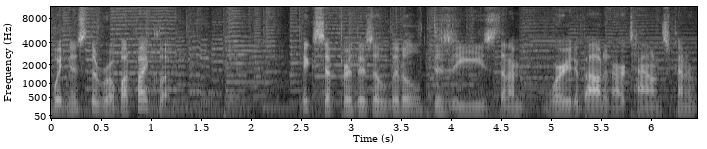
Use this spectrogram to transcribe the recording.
witness the Robot Fight Club. Except for there's a little disease that I'm worried about in our town. It's kind of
